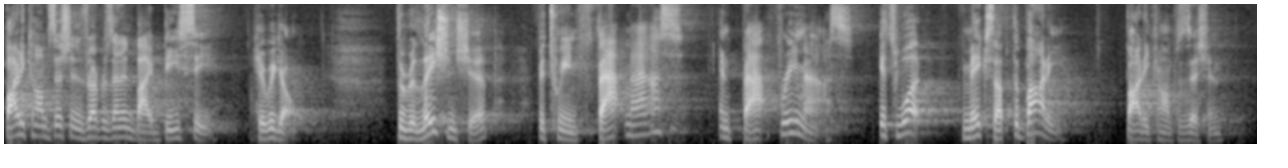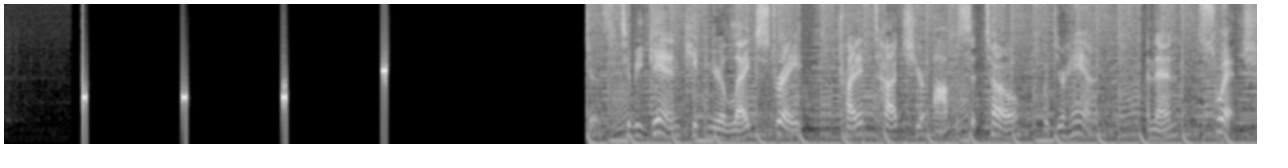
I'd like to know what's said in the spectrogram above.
Body composition is represented by BC. Here we go. The relationship between fat mass and fat-free mass. It's what makes up the body, body composition. To begin keeping your legs straight, try to touch your opposite toe with your hand, and then switch.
